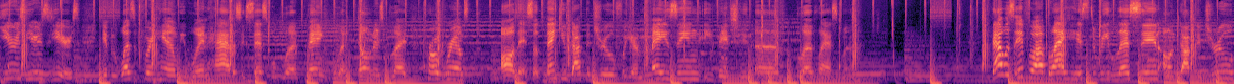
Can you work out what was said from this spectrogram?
years, years, years. If it wasn't for him, we wouldn't have a successful blood bank, blood donors, blood programs, all that. So thank you, Dr. Drew, for your amazing invention of blood plasma. That was it for our Black History lesson on Dr. Drew.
